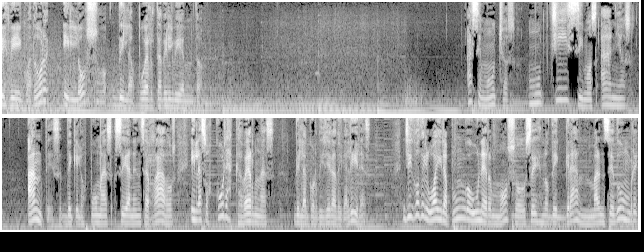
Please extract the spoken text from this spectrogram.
Desde Ecuador, el oso de la Puerta del Viento. Hace muchos, muchísimos años, antes de que los pumas sean encerrados en las oscuras cavernas de la cordillera de Galeras, llegó del Guairapungo un hermoso sesno de gran mansedumbre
